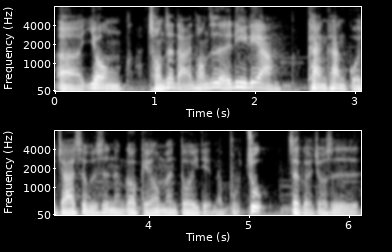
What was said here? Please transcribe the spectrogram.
呃，用从政党员同志的力量，看看国家是不是能够给我们多一点的补助。这个就是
